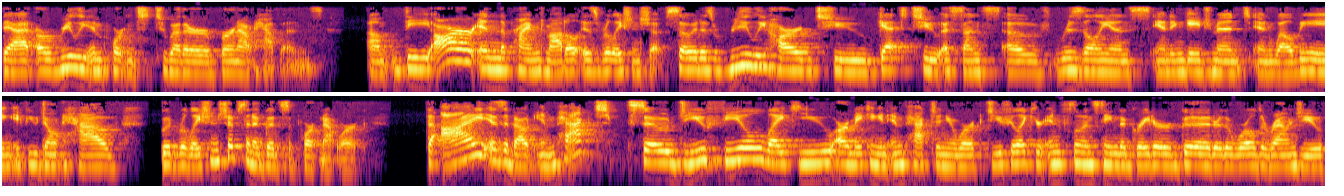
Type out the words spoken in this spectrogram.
that are really important to whether burnout happens. Um, the R in the primed model is relationships. So it is really hard to get to a sense of resilience and engagement and well-being if you don't have good relationships and a good support network. The I is about impact. So, do you feel like you are making an impact in your work? Do you feel like you're influencing the greater good or the world around you?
